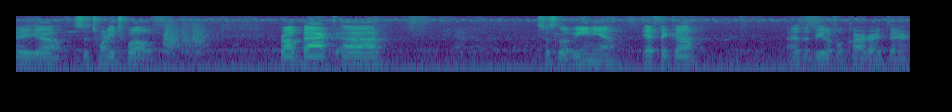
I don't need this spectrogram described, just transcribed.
There you go. This is 2012. Brought back uh, to Slovenia, Ithaca. That is a beautiful card right there.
